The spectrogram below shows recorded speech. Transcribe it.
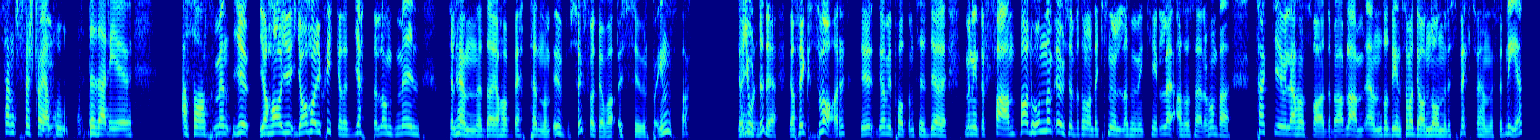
Sen förstår jag Mm. att det där är ju... Alltså, Men ju, jag, har ju, jag har ju skickat ett jättelångt mail till henne där jag har bett henne om ursäkt för att jag var sur på Insta. Jag Mm. gjorde det. Jag fick svar. Det, det har vi pratat om tidigare. Men inte fan bad hon om ursäkt för att hon hade knullat med min kille. Alltså så här, hon bara “tack Julia” hon svarade bla bla. Men ändå, det är inte som att jag har någon respekt för henne för det.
